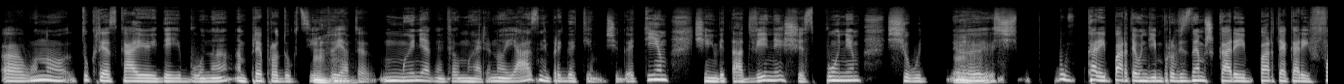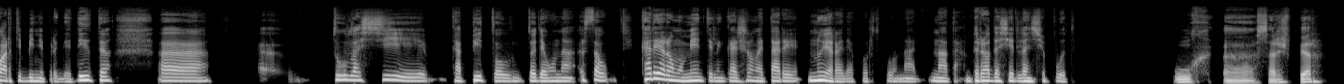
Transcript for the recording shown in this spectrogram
uh, unul, tu crezi că ai o idee bună în preproducție, Mhm. tu iată, mâine avem filmări, noi azi ne pregătim și gătim și invitat vine și spunem și, uh, Mhm. și care e partea unde improvizăm și care e partea care e foarte bine pregătită. Uh, uh, tu la și capitol întotdeauna, sau care erau momentele în care cel mai tare nu era de acord cu Na- Nata, în perioada și de la început? Uh, uh sare și per?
